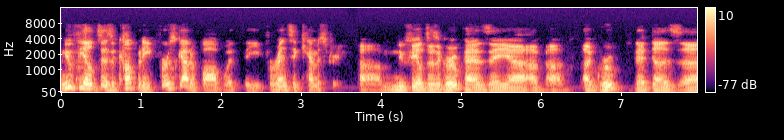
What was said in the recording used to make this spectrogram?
Newfields as a company first got involved with the forensic chemistry. Um, Newfields as a group has a uh, a, a, group that does uh,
